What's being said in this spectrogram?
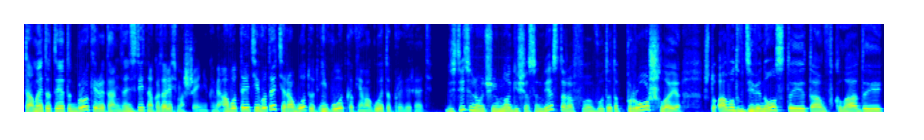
там этот и этот брокеры там не знаю, действительно оказались мошенниками. А вот эти и вот эти работают, и вот как я могу это проверять. Действительно, очень многие сейчас инвесторов э, вот это прошлое, что а вот в 90-е там вклады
